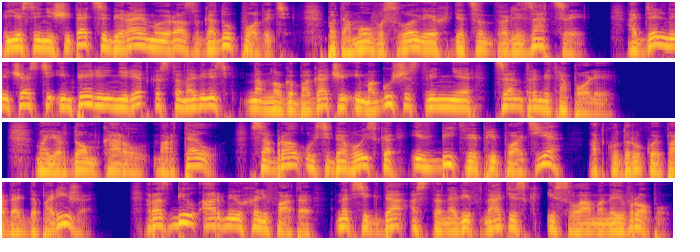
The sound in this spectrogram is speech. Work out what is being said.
если не считать собираемую раз в году подать, потому в условиях децентрализации Отдельные части империи нередко становились намного богаче и могущественнее центра метрополии. Майордом Карл Мартел собрал у себя войско и в битве при Пуатье, откуда рукой подать до Парижа, разбил армию халифата, навсегда остановив натиск ислама на Европу.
